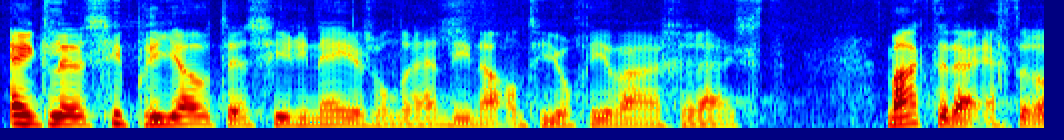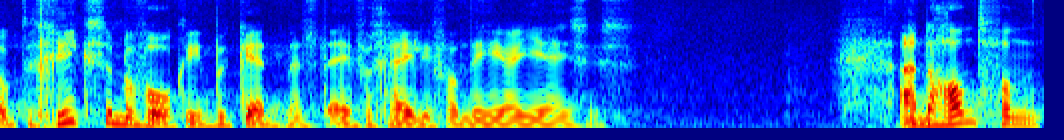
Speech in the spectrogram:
Enkele Cyprioten en Cyreneërs onder hen, die naar Antiochië waren gereisd, maakten daar echter ook de Griekse bevolking bekend met het evangelie van de Heer Jezus. Aan de hand van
